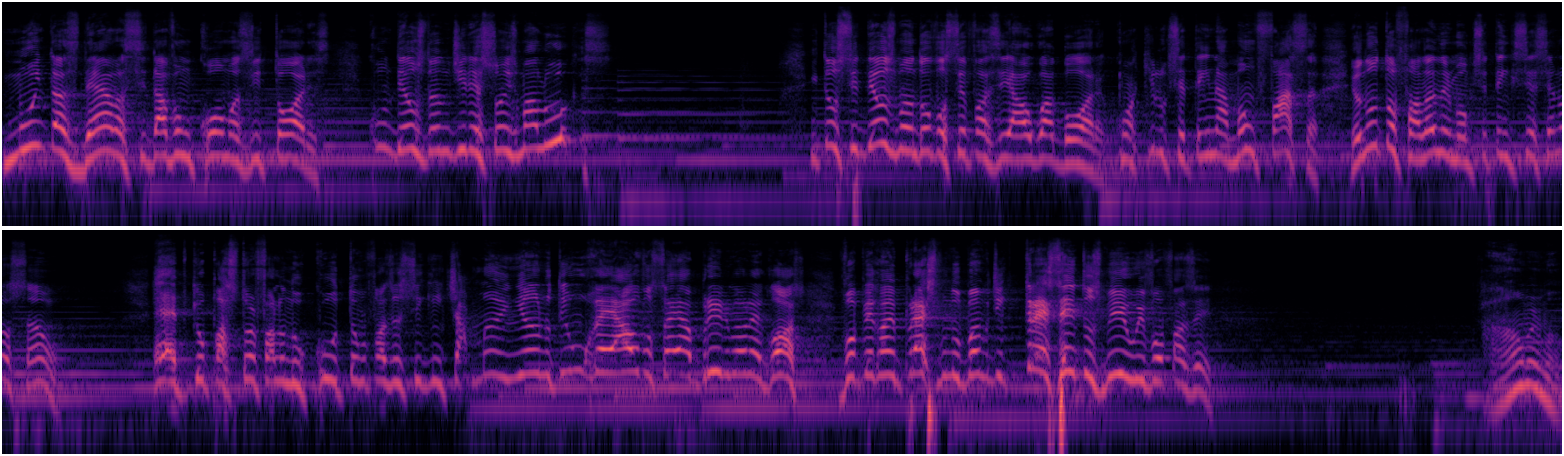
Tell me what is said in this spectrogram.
Muitas delas se davam como as vitórias, com Deus dando direções malucas. Então, se Deus mandou você fazer algo agora, com aquilo que você tem na mão, faça. Eu não estou falando, irmão, que você tem que ser sem noção. É, porque o pastor fala no culto, então vou fazer o seguinte: amanhã não tem um real, vou sair abrir meu negócio, vou pegar um empréstimo no banco de 300 mil e vou fazer. Calma, irmão.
